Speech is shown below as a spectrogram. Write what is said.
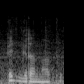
Опять гранаты.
